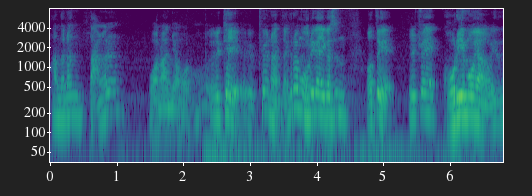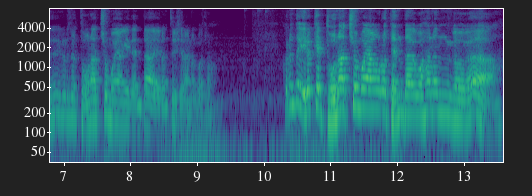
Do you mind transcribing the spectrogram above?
하늘은 땅을 원한형으로 이렇게 표현한다. 그러면 우리가 이것은 어떻게 일종의 고리 모양, 그래서 도나츠 모양이 된다 이런 뜻이라는 거죠. 그런데 이렇게 도나츠 모양으로 된다고 하는 거가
